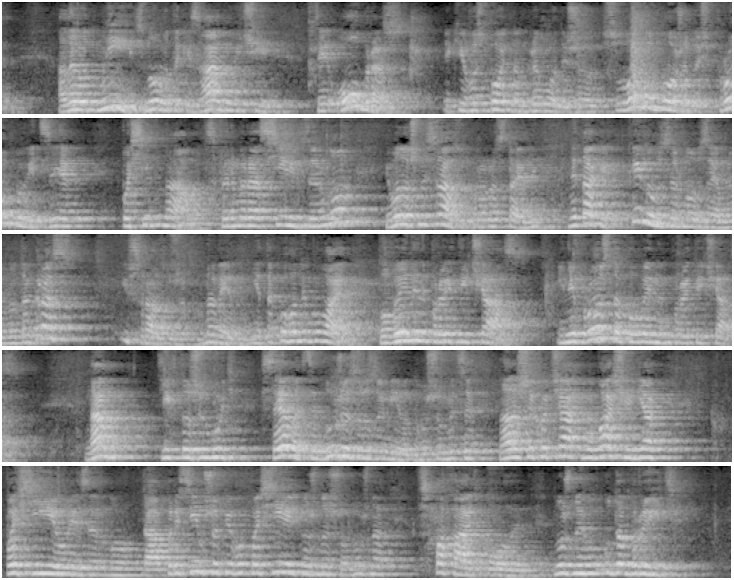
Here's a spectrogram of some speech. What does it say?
Але от ми, знову таки згадуючи цей образ, який Господь нам приводить, що Слово Боже, тобто проповідь це як посівна. От фермера сіють зерно, і воно ж не зразу проростає. Не, не так, як кинув зерно в землю, ну так раз і сразу ж мгновенно. Ні, такого не буває. Повинен пройти час. І не просто повинен пройти час. Нам, ті, хто живуть в селах, це дуже зрозуміло, тому що ми це на наших очах ми бачимо, як посіяли зерно. Да, перед тим, щоб його посіяти, нужно що? Нужно вспахати поле, нужно його удобрити,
